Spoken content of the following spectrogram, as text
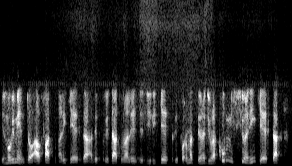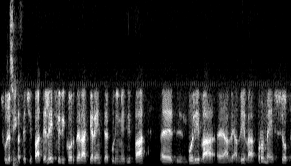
il Movimento ha fatto una richiesta, ha depositato una legge di richiesta di formazione di una commissione d'inchiesta sulle sì. partecipate. Lei si ricorderà che Renzi alcuni mesi fa eh, voleva, eh, aveva promesso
